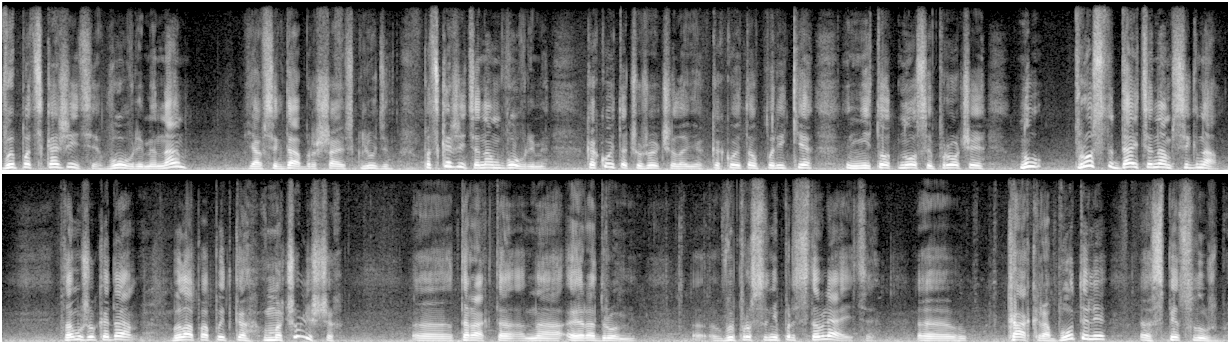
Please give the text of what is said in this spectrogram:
Вы подскажите вовремя нам, я всегда обращаюсь к людям, подскажите нам вовремя, какой-то чужой человек, какой-то в парике не тот нос и прочее. Ну, просто дайте нам сигнал. Потому что когда была попытка в Мачулищах э, теракта на аэродроме, э, вы просто не представляете, э, как работали Э, спецслужбы.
